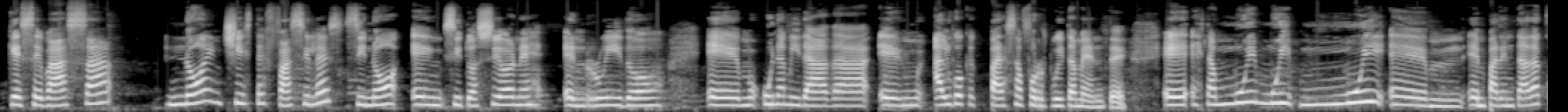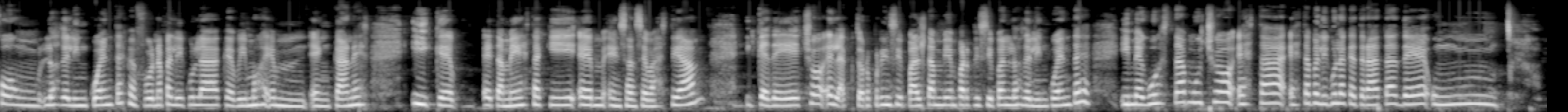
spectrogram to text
que se basa no en chistes fáciles, sino en situaciones, en ruidos, en una mirada, en algo que pasa fortuitamente. Eh, está muy, muy, muy eh, emparentada con Los Delincuentes, que fue una película que vimos en, en Cannes y que eh, también está aquí en, en San Sebastián y que de hecho el actor principal también participa en Los Delincuentes y me gusta mucho esta, esta película que trata de un,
